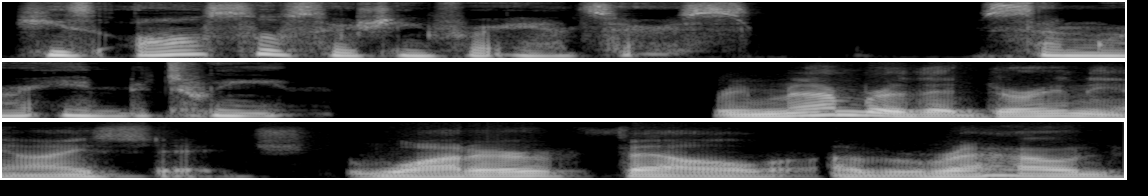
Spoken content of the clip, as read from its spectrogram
he's also searching for answers somewhere in between. Remember that during the Ice Age, water fell around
